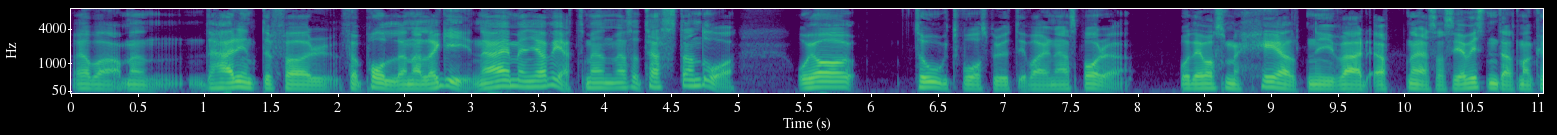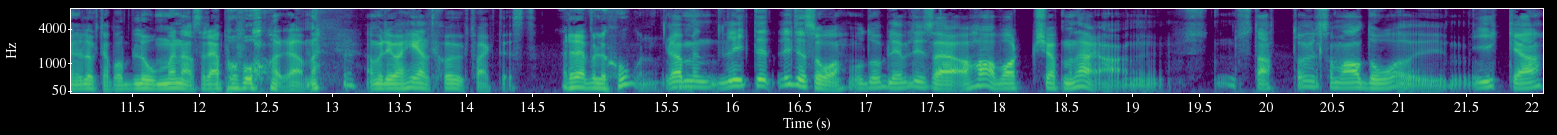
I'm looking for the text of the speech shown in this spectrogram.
Och jag bara, men det här är inte för, för pollenallergi. Nej, men jag vet, men alltså testa ändå. Och jag tog två sprut i varje näsborre och det var som en helt ny värld öppnades. Alltså jag visste inte att man kunde lukta på blommorna sådär på våren. Ja, men det var helt sjukt faktiskt. Revolution? Ja men lite, lite så. Och då blev det så här, aha vart köper man det här? Ja, Statoil som var då, Ica,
